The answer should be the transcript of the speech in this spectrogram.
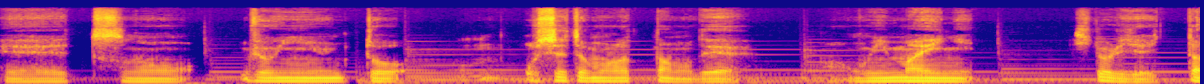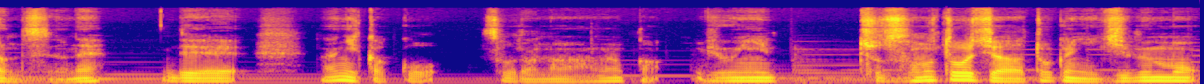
えー、っと、その、病院と教えてもらったので、お見舞いに一人で行ったんですよね。で、何かこう、そうだな、なんか病院、ちょっとその当時は特に自分も、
